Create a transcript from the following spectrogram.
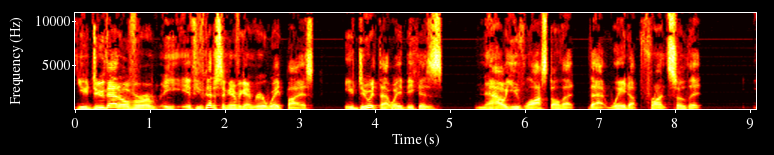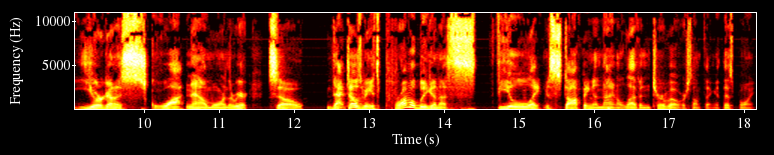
you do that over if you've got a significant rear weight bias, you do it that way because now you've lost all that that weight up front, so that you're gonna squat now more in the rear. So that tells me it's probably gonna feel like stopping a 911 turbo or something at this point.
